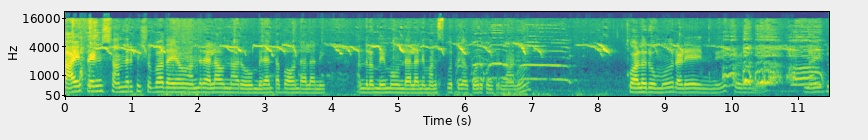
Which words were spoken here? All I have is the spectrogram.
హాయ్ ఫ్రెండ్స్ అందరికీ శుభోదయం. అందరూ ఎలా ఉన్నారు? మీరంతా బాగుండాలని అందులో మేము ఉండాలని మనస్ఫూర్తిగా కోరుకుంటున్నాను. కోళ్ళ రూము రెడీ అయింది చూడండి. నైట్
